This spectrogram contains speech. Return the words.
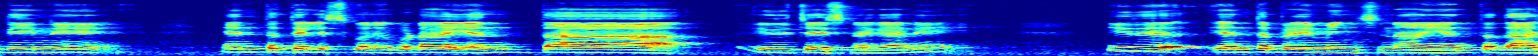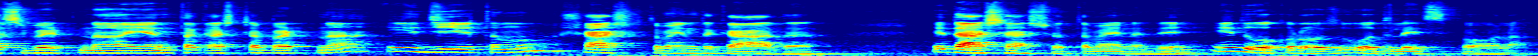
దీన్ని ఎంత తెలుసుకొని కూడా ఎంత ఇది చేసినా కానీ ఇది ఎంత ప్రేమించినా ఎంత దాచిపెట్టినా ఎంత కష్టపడినా ఈ జీవితము శాశ్వతమైనది కాదు. ఇది అశాశ్వతమైనది. ఇది ఒకరోజు వదిలేసిపోవాలా.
